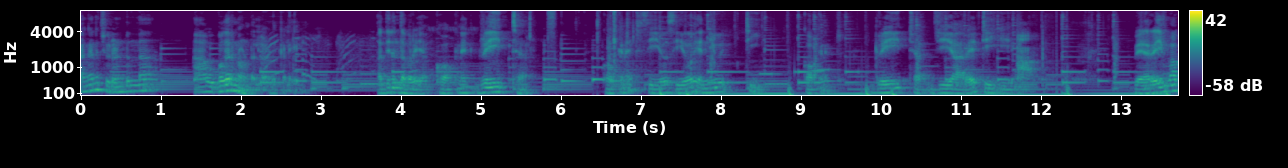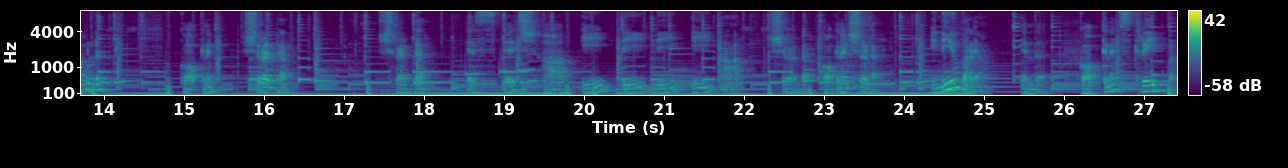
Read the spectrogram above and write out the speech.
അങ്ങനെ ചുരണ്ടുന്ന ആ ഉപകരണം ഉണ്ടല്ലോ അടുക്കളയിൽ. അതിനെന്താ പറയുക coconut grater coconut C O C O N U T coconut grater G R A T E R വേറെയും വാക്കുണ്ട്. Coconut shredder shredder S H R E D D E R shredder coconut shredder ഇനിയും പറയാം എന്ത്? Coconut scraper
